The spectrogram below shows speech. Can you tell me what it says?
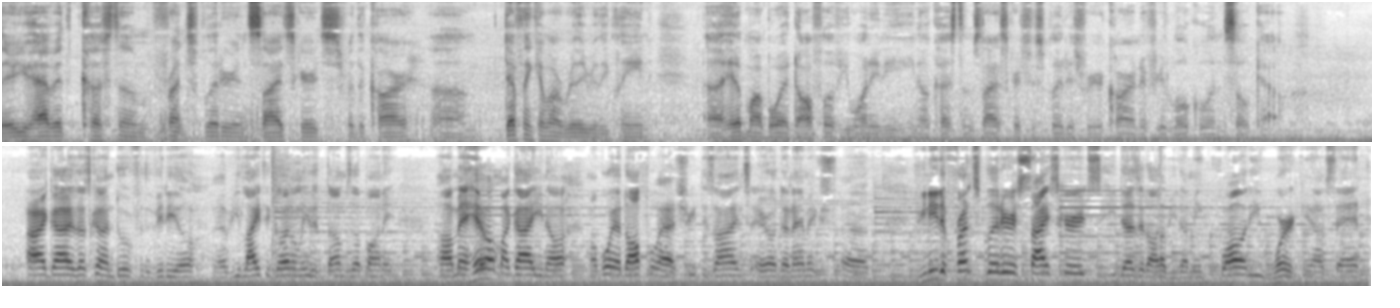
there you have it custom front splitter and side skirts for the car. Um, definitely came out really really clean. Uh, hit up my boy adolfo if you want any you know custom side skirts or splitters for your car and if you're local in socal. All right guys that's gonna do it for the video. If you liked it go ahead and leave a thumbs up on it. Uh, man hit up my guy you know my boy adolfo at street designs aerodynamics. Uh, if you need a front splitter side skirts he does it all. You know i mean quality work you know what i'm saying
